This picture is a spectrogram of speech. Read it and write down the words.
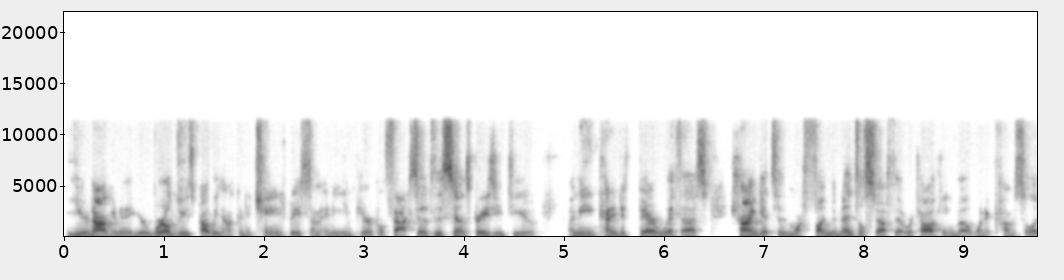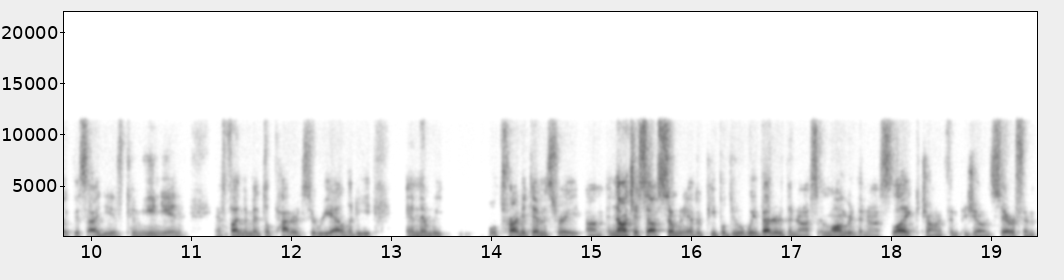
you're not going to, your worldview is probably not going to change based on any empirical facts. So if this sounds crazy to you, I mean, kind of just bear with us, try and get to the more fundamental stuff that we're talking about when it comes to like this idea of communion and fundamental patterns to reality. And then we will try to demonstrate, um, and not just us, so many other people do it way better than us and longer than us, like Jonathan Pageau and Seraphim,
